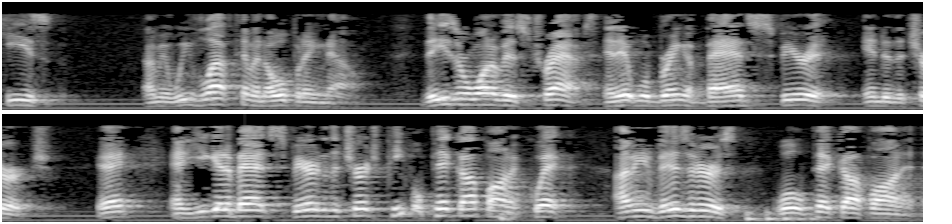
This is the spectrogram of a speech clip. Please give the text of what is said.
he's, I mean, we've left him an opening now. These are one of his traps, and it will bring a bad spirit into the church. Okay? And you get a bad spirit into the church, people pick up on it quick. I mean, visitors will pick up on it.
